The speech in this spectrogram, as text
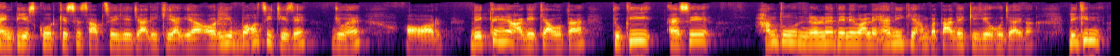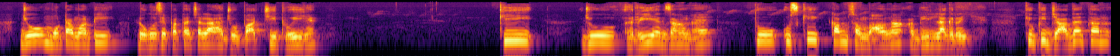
एन स्कोर किस हिसाब से ये जारी किया गया और ये बहुत सी चीज़ें जो है। और देखते हैं आगे क्या होता है, क्योंकि ऐसे हम तो निर्णय देने वाले हैं नहीं कि हम बता दें कि ये हो जाएगा। लेकिन जो मोटा मोटी लोगों से पता चला है, जो बातचीत हुई है, कि जो री एग्ज़ाम है तो उसकी कम संभावना अभी लग रही है। क्योंकि ज़्यादातर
